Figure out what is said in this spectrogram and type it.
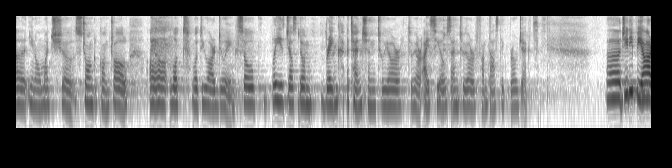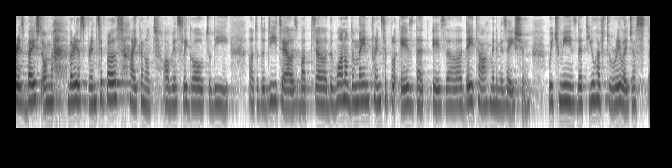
uh, you know, much uh, stronger control uh, what what you are doing. So please just don't bring attention to your to your ICOs and to your fantastic projects. Uh, GDPR is based on various principles. I cannot obviously go to the uh, to the details, but uh, the one of the main principle is that is data minimization, which means that you have to really just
